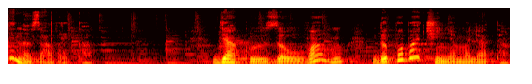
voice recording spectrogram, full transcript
динозаврика. Дякую за увагу. До побачення, малята!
